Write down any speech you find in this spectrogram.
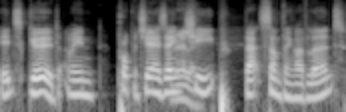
it's good. I mean, proper chairs ain't Really? cheap. That's something I've learnt.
